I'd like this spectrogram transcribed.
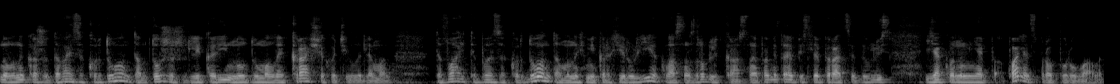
але вони кажуть, давай за кордон, там теж ж лікарі ну, думали, краще хотіли для мене. Давай тебе за кордон, там у них мікрохірургія класно зроблять красно. Я пам'ятаю, після операції дивлюсь, як вони мені палець прооперували.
